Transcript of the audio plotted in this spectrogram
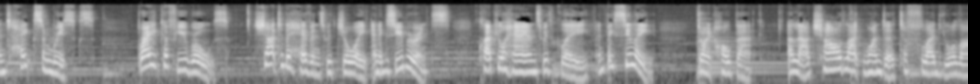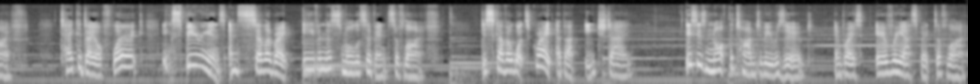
and take some risks. Break a few rules. Shout to the heavens with joy and exuberance. Clap your hands with glee and be silly. Don't hold back. Allow childlike wonder to flood your life. Take a day off work, experience and celebrate even the smallest events of life. Discover what's great about each day. This is not the time to be reserved. Embrace every aspect of life.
